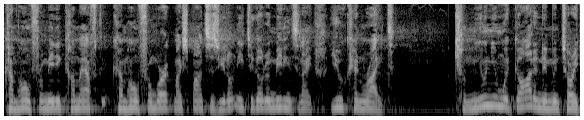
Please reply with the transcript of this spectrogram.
Come home from meeting, come after, come home from work. My sponsors, you don't need to go to a meeting tonight. You can write communion with God in inventory,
